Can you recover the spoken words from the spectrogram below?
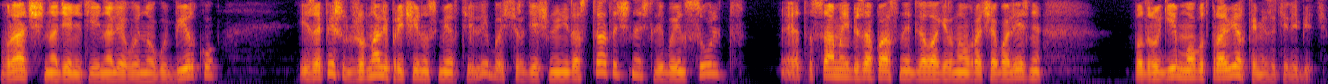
Врач наденет ей на левую ногу бирку и запишет в журнале причину смерти, либо сердечную недостаточность, либо инсульт. Это самые безопасные для лагерного врача болезни. По другим могут проверками затеребить.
